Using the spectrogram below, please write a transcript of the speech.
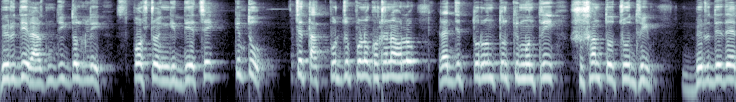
বিরোধী রাজনৈতিক দলগুলি স্পষ্ট ইঙ্গিত দিয়েছে। কিন্তু সবচেয়ে তাৎপর্যপূর্ণ ঘটনা হলো রাজ্যের তরুণ তুর্কি মন্ত্রী সুশান্ত চৌধুরী বিরোধীদের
